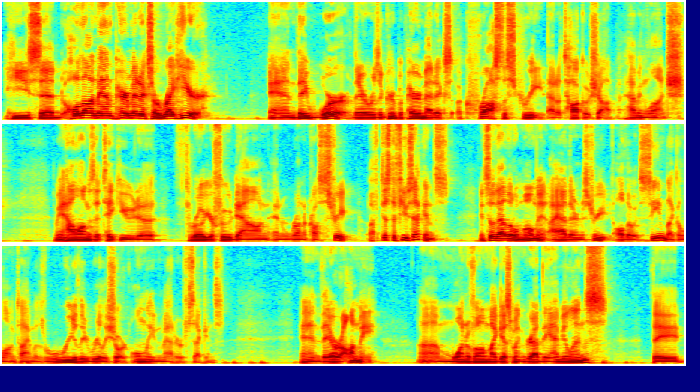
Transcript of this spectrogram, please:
he said, "Hold on, man. The paramedics are right here." And they were. There was a group of paramedics across the street at a taco shop having lunch. I mean, how long does it take you to throw your food down and run across the street? Of just a few seconds. And so that little moment I had there in the street, although it seemed like a long time, was really, really short, only a matter of seconds. And they were on me. Um, one of them, I guess, went and grabbed the ambulance. They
